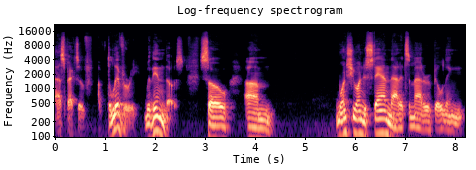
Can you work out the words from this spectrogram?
aspects of, of delivery within those. So um, once you understand that, it's a matter of building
